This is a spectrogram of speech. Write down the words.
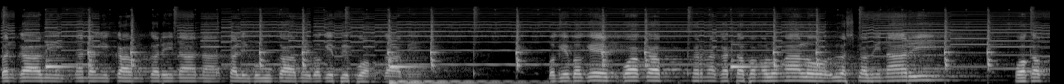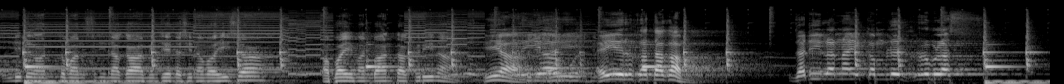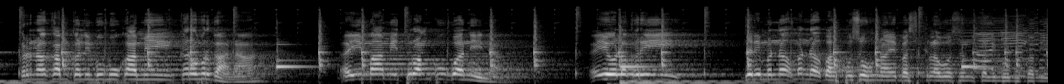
Ban kami kam kari nana kali bubu kami bagai pipuang kami. Bagai-bagai kuakap karena kata pangolong alo, ibas kami nari, wakap di dengan teman sinina kami jenda sinama hisa apa iman bantah kerina iya air kata kam jadi lanai kam 12 karena kam kalimbumu kami karo mergana imami turang kubanina ayo olakri jadi menak-menak bah pusuh naik bas kelawasan kalimbumu kami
